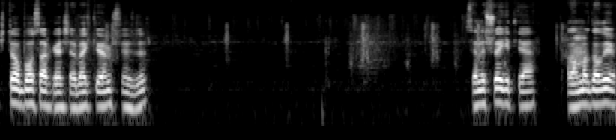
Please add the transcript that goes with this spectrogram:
İşte o boss arkadaşlar belki görmüşsünüzdür. Sen de şuraya git ya. Adamlar dalıyor.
